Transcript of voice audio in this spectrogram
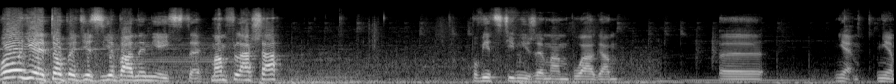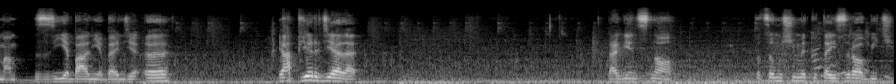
O nie, to będzie zjebane miejsce. Mam flasza? Powiedzcie mi, że mam, błagam. Eee, Nie, nie mam. Zjebanie będzie. E, ja pierdzielę. Tak więc no. To co musimy tutaj zrobić?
